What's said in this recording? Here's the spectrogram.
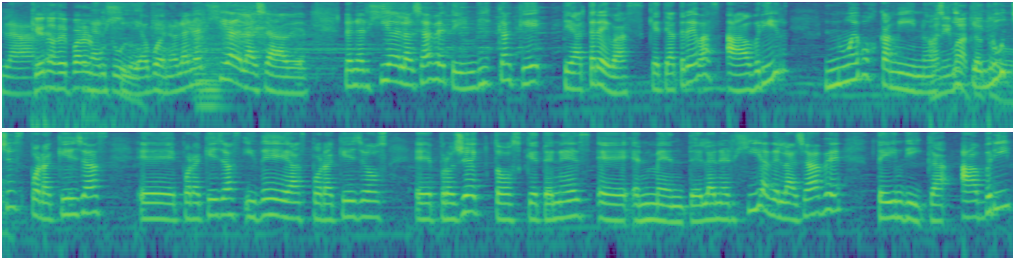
la ¿Qué nos depara el futuro? Bueno, la energía de la llave. La energía de la llave te indica que te atrevas, que te atrevas a abrir nuevos caminos Animate y que luches por aquellas, eh, por aquellas ideas, por aquellos eh, proyectos que tenés eh, en mente. La energía de la llave te indica abrí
